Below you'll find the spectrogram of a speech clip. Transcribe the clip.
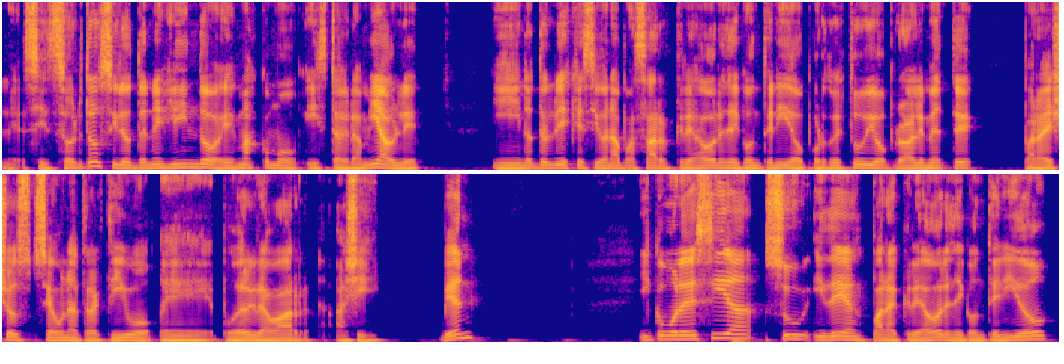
eh, si, sobre todo si lo tenéis lindo, es más como instagramiable. Y no te olvides que si van a pasar creadores de contenido por tu estudio, probablemente para ellos sea un atractivo eh, poder grabar allí. ¿Bien? Y como le decía, ideas para creadores de contenido,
